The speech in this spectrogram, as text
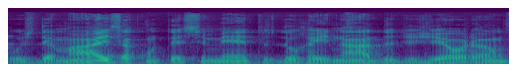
Os demais acontecimentos do reinado de Jeorão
